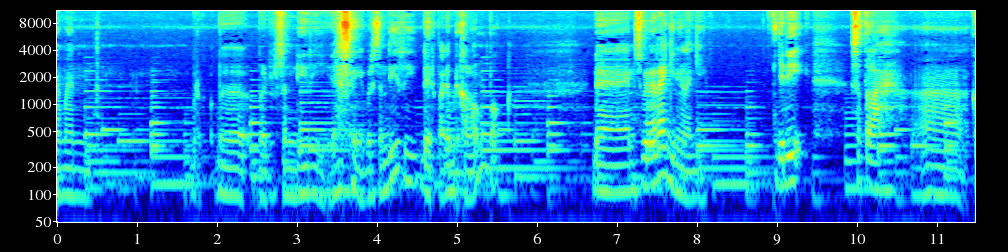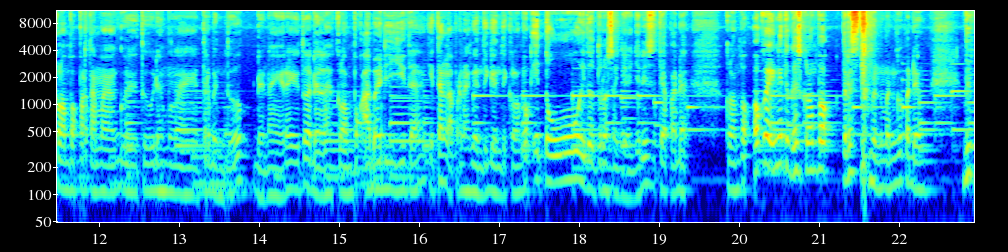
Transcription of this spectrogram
nyaman be, bersendiri ya bersendiri daripada berkelompok. Dan sebenarnya gini lagi. Jadi setelah uh, kelompok pertama gue itu udah mulai terbentuk dan akhirnya itu adalah kelompok abadi kita kita nggak pernah ganti-ganti kelompok itu itu terus aja. Jadi setiap ada kelompok oke ini tugas kelompok. Terus teman-teman gue pada bim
